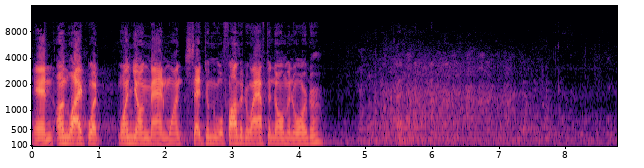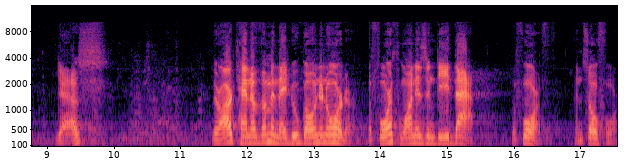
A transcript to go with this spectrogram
And unlike what one young man once said to me, well, Father, do I have to know them in order? yes. There are ten of them, and they do go in an order. The fourth one is indeed that, the fourth, and so forth.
